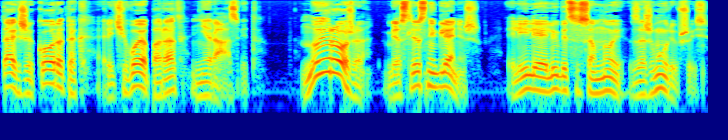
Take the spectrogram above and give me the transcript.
также короток, речевой аппарат не развит. Ну и рожа, без слез не глянешь. Лилия любится со мной, зажмурившись.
